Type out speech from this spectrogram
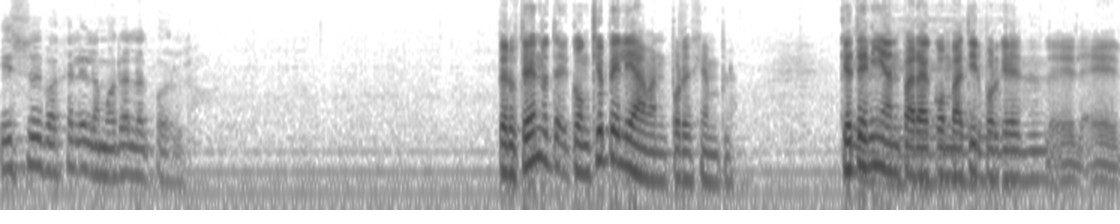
Eso es bajarle la moral al pueblo. Pero ustedes, no ¿con qué peleaban, por ejemplo? ¿Qué tenían para combatir? Porque eh,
